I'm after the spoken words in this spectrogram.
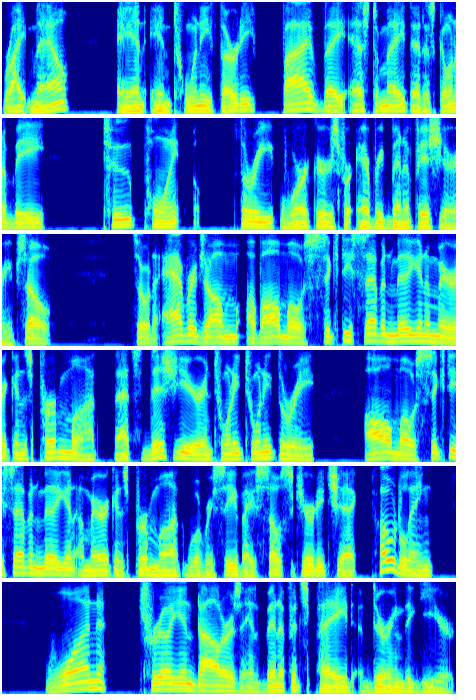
right now. And in 2035, they estimate that it's going to be 2.3 workers for every beneficiary. So so, an average of almost 67 million Americans per month, that's this year in 2023, almost 67 million Americans per month will receive a Social Security check totaling $1 trillion in benefits paid during the year.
